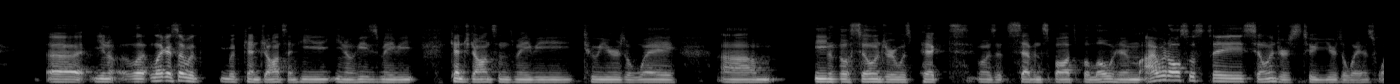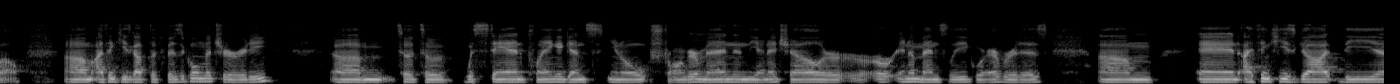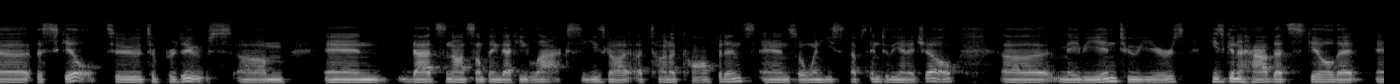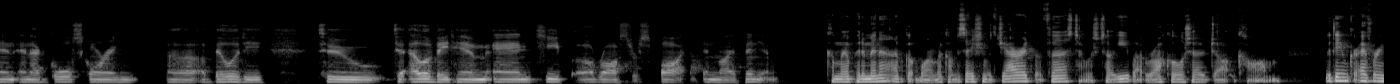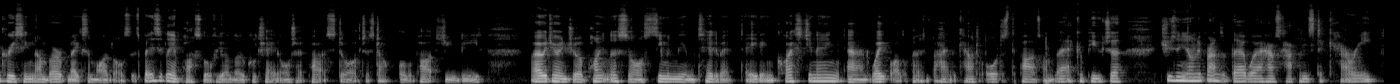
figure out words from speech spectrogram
uh, you know, like I said with with Kent Johnson, he, you know, he's maybe Kent Johnson's maybe two years away. Um, even though Sillinger was picked, was it seven spots below him? I would also say Sillinger's two years away as well. Um, I think he's got the physical maturity um, to to withstand playing against you know stronger men in the NHL or or, or in a men's league wherever it is. Um, and I think he's got the uh, the skill to to produce, um, and that's not something that he lacks. He's got a ton of confidence, and so when he steps into the NHL, uh, maybe in two years, he's going to have that skill that and and that goal scoring uh, ability to to elevate him and keep a roster spot, in my opinion. Coming up in a minute, I've got more of a conversation with Jared, but first I will tell you about rockauto.com. With the ever increasing number of makes and models, it's basically impossible for your local chain auto parts store to stock all the parts you need. Why would you endure pointless or seemingly intimidating questioning and wait while the person behind the counter orders the parts on their computer, choosing the only brands that their warehouse happens to carry?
